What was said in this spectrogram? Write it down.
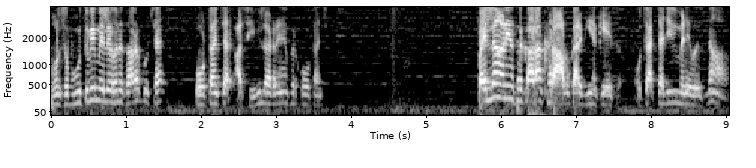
ਹੁਣ ਸਬੂਤ ਵੀ ਮਿਲੇ ਹੋਏ ਨੇ, ਸਾਰਾ ਕੁਝ ਹੈ। ਕੋਰਟਾਂ 'ਚ ਅਸੀਂ ਵੀ ਲੜ ਰਹੇ ਹਾਂ ਫਿਰ ਕੋਰਟਾਂ 'ਚ। ਪਹਿਲਾਂ ਵਾਲੀਆਂ ਸਰਕਾਰਾਂ ਖਰਾਬ ਕਰ ਗਈਆਂ ਕੇਸ। ਉਹ ਚਾਚਾ ਜੀ ਵੀ ਮਿਲੇ ਹੋਏ ਸੀ ਨਾ।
